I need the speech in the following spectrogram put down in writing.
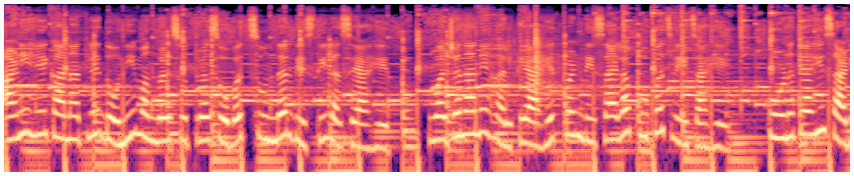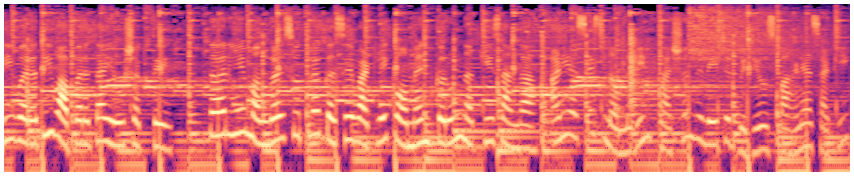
आणि हे कानातले दोन्ही मंगळसूत्र सोबत सुंदर दिसतील असे आहेत. वजनाने हलके आहेत पण दिसायला खूपच रीच आहे. कोणत्याही साडीवरती वापरता येऊ शकते. तर हे मंगळसूत्र कसे वाटले कॉमेंट करून नक्की सांगा. आणि असेच नवनवीन फॅशन रिलेटेड व्हिडिओज पाहण्यासाठी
